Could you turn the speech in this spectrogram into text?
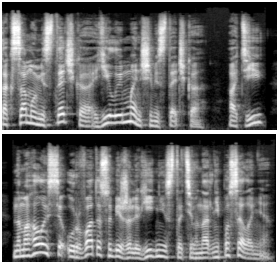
так само містечка їли менші містечка, а ті намагалися урвати собі жалюгідні стаціонарні поселення.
